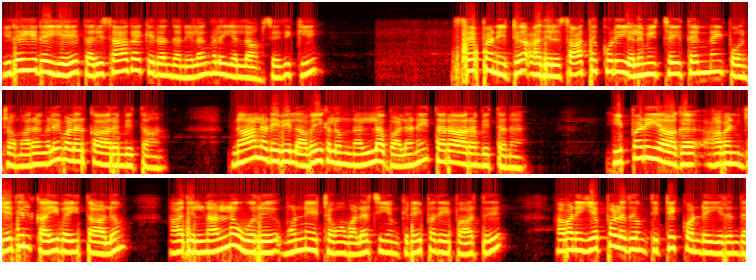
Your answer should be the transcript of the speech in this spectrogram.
இடையிடையே தரிசாக கிடந்த நிலங்களை எல்லாம் செதுக்கி செப்பனிட்டு அதில் சாத்துக்குடி எலுமிச்சை தென்னை போன்ற மரங்களை வளர்க்க ஆரம்பித்தான். நாளடைவில் அவைகளும் நல்ல பலனை தர ஆரம்பித்தன. இப்படியாக அவன் எதில் கை வைத்தாலும் அதில் நல்ல ஒரு முன்னேற்றமும் வளர்ச்சியும் கிடைப்பதை பார்த்து அவனை எப்பொழுதும் திட்டிக்கொண்டு இருந்த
